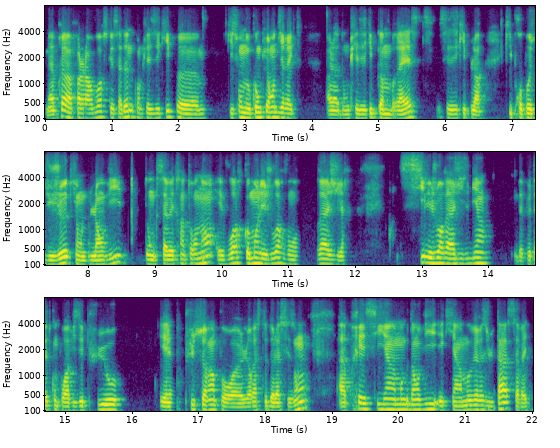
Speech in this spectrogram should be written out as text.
mais après, il va falloir voir ce que ça donne contre les équipes euh, qui sont nos concurrents directs. Voilà, donc les équipes comme Brest, ces équipes-là, qui proposent du jeu, qui ont de l'envie. Donc ça va être un tournant et voir comment les joueurs vont réagir. Si les joueurs réagissent bien, ben, peut-être qu'on pourra viser plus haut et être plus serein pour euh, le reste de la saison. Après, s'il y a un manque d'envie et qu'il y a un mauvais résultat, ça va être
